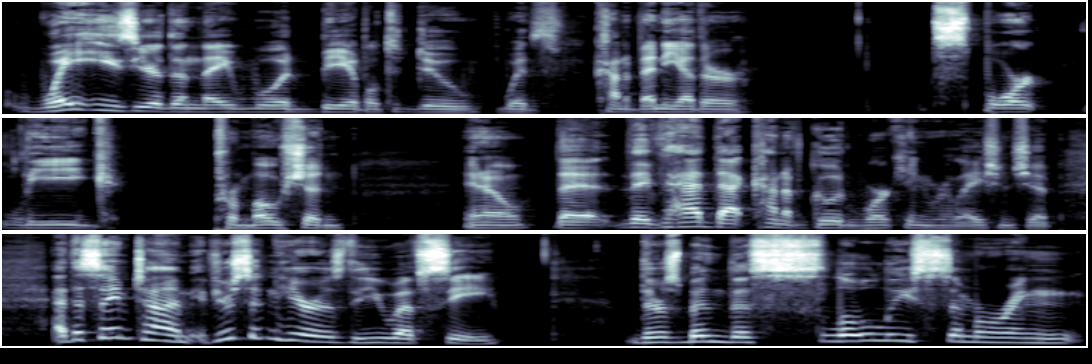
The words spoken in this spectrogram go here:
way easier than they would be able to do with kind of any other sport league promotion. You know, that they've had that kind of good working relationship. At the same time, if you're sitting here as the UFC, there's been this slowly simmering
